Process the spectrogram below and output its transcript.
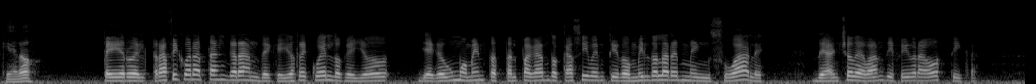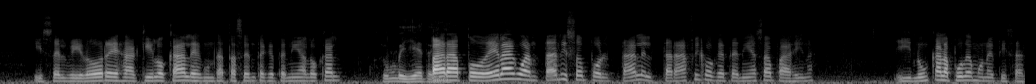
Que no. Pero el tráfico era tan grande que yo recuerdo que yo llegué en un momento a estar pagando casi 22 mil dólares mensuales de ancho de banda y fibra óptica y servidores aquí locales en un data center que tenía local. Un billete. Para poder aguantar y soportar el tráfico que tenía esa página y nunca la pude monetizar.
